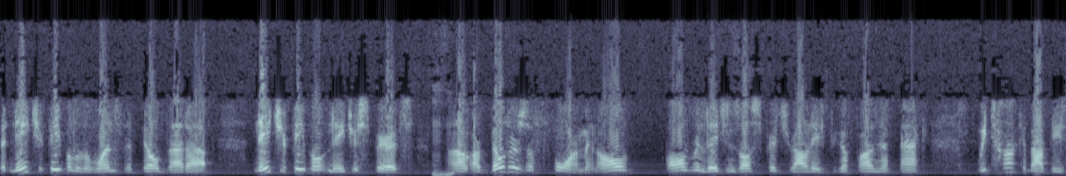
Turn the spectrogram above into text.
But nature people are the ones that build that up. Nature people, nature spirits, uh, are builders of form, and all all religions, all spiritualities. If you go far enough back, we talk about these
